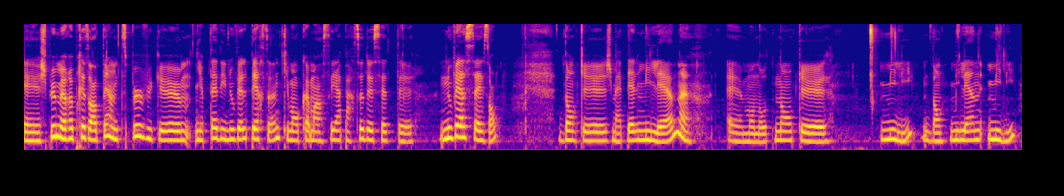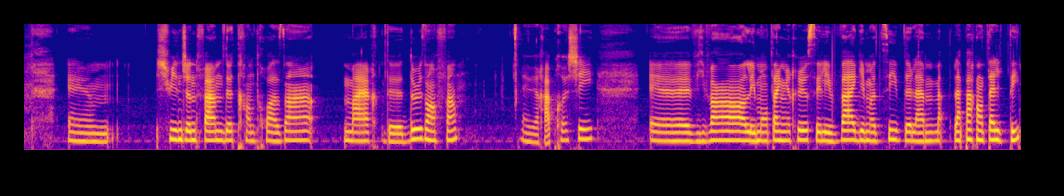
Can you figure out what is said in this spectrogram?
Euh, je peux me représenter un petit peu vu qu'il y a peut-être des nouvelles personnes qui vont commencer à partir de cette nouvelle saison. Donc, je m'appelle Mylène. mon autre nom que Millie, donc Mylène. Euh, je suis une jeune femme de 33 ans, mère de deux enfants euh, rapprochés, euh, vivant les montagnes russes et les vagues émotives de la, la parentalité,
